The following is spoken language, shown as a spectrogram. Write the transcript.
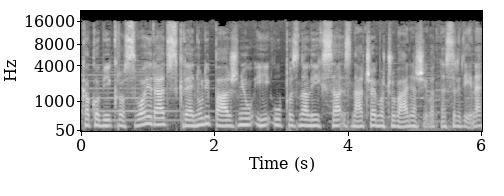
kako bi kroz svoj rad skrenuli pažnju i upoznali ih sa značajem očuvanja životne sredine.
